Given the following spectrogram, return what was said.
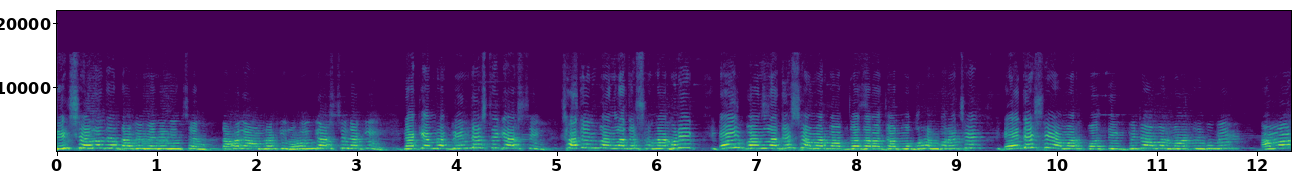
রিক্সাওয়ালাদের দাবি মেনে নিচ্ছেন তাহলে আমরা কি রোহিঙ্গা আসছে নাকি নাকি আমরা বিন্দেশ থেকে আসছি স্বাধীন বাংলাদেশের নাগরিক এই বাংলাদেশে আমার বাপদা যারা জন্মগ্রহণ করেছে এই দেশে আমার প্রতীক পিতা আমার মাতৃভূমি আমার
